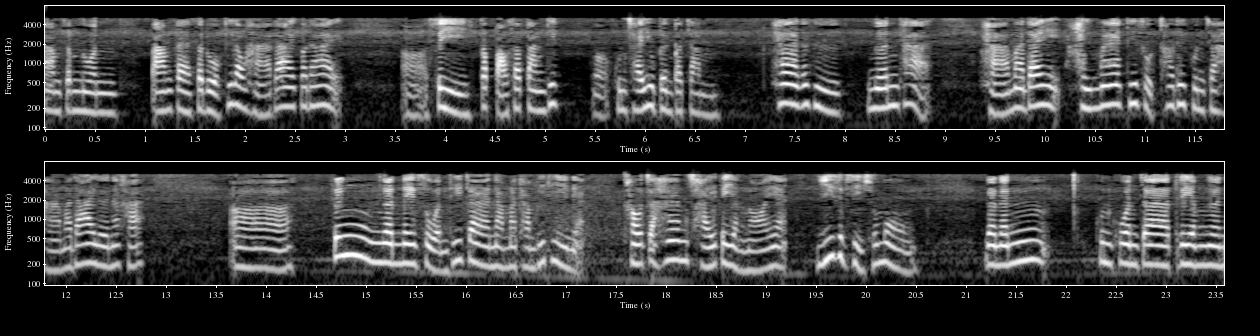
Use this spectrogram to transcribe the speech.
ตามจำนวนตามแต่สะดวกที่เราหาได้ก็ได้ สี่กระเป๋าสตางค์ที่คุณใช้อยู่เป็นประจำห้าก็คือเงินค่ะ หามาได้ให้มากที่สุดเท่าที่คุณจะหามาได้เลยนะคะซึ่งเงินในส่วนที่จะนำมาทำพิธีเนี่ย เขาจะห้ามใช้ไปอย่างน้อยอะ24ชั่วโมง ดังนั้นคุณควรจะเตรียมเงิน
